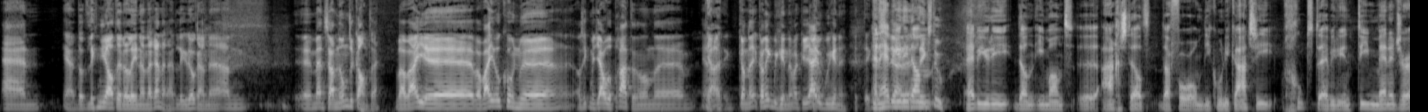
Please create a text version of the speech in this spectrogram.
En ja, dat ligt niet altijd alleen aan de renner. Hè. Het ligt ook aan, eh, aan eh, mensen aan onze kant, hè. Waar wij, eh, waar wij ook gewoon, eh, als ik met jou wil praten, dan eh, ja, Ja. kan, kan ik beginnen, maar kun jij ook beginnen. En hebben Ja, jullie dan. Hebben jullie dan iemand eh, aangesteld daarvoor om die communicatie goed te hebben? Jullie een teammanager,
